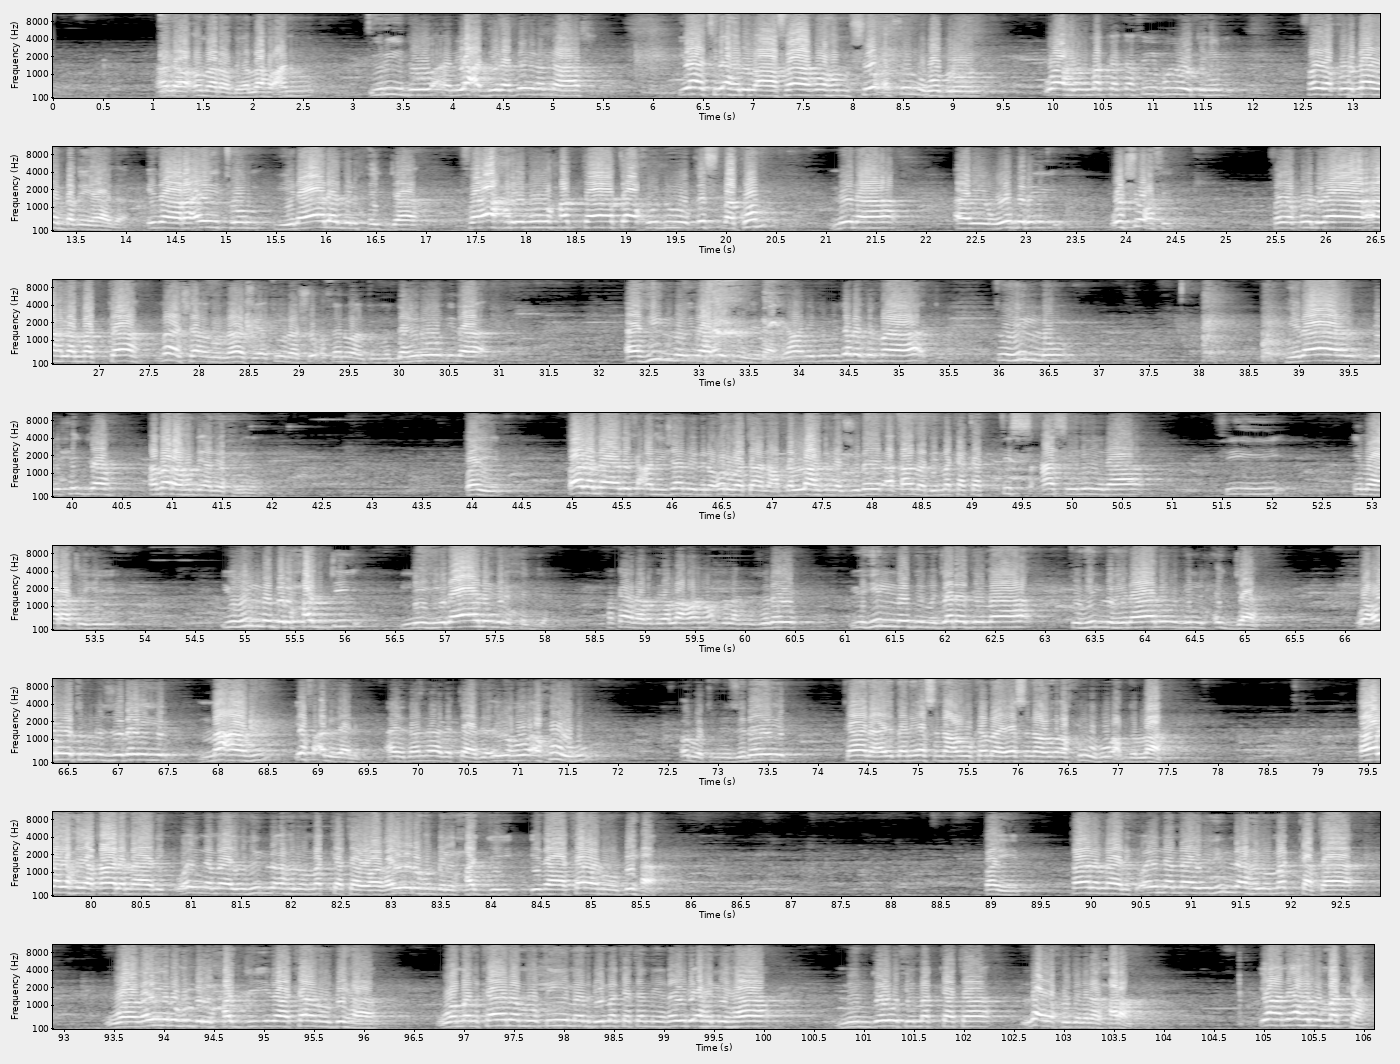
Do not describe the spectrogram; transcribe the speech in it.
هذا عمر رضي الله عنه يريد أن يعدل بين الناس يأتي أهل الآفاق وهم شعث غبر وأهل مكة في بيوتهم فيقول لا ينبغي هذا إذا رأيتم هلال ذي الحجة فأحرموا حتى تأخذوا قسطكم من الغبر والشعث فيقول يا أهل مكة ما شأن الناس يأتون شعثا وأنتم مدهنون إذا أهلوا إذا رأيتم الهلال يعني بمجرد ما تهلوا هلال ذي الحجة أمرهم بأن يحرموا ayb qaala malik can hishaam ibni curwata can cabdاllahi bn الzubayr aqaama bimakata tisca siniina fii imaaratihi yuhimu biاlxaji lihilaali dilxija fakana radia allahu canhu cabdullahi bn zubayr yuhilu bimujaradi maa tuhilu hilaalu dilxija wcurwaة bn الzubayr macahu yafcalu dalik aydan hada taabici wahuwa akuuhu curwaة bn zubayr kaana ayضa yasnacu kama yasnacu akuuhu cabdالlah qaala yaxya qaala malik wainamaa yuhilu ahlu makata wagayruhm biاlxaji إida kanuu biha ayb qaala malik wainamaa yuhilu ahlu makata wagayruhm biاlxaji ida kanuu biha wman kana muqiima bimakata min gayri ahliha min jawfi makata laa yakhruju min alxaram yacni ahlu makka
